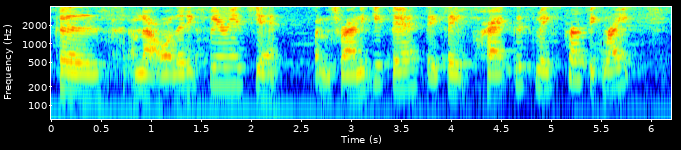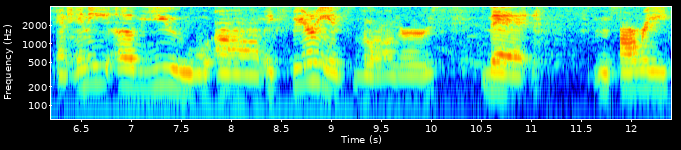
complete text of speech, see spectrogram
because I'm not all that experienced yet. I'm trying to get there. They say practice makes perfect, right? And any of you um, experienced vloggers that already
